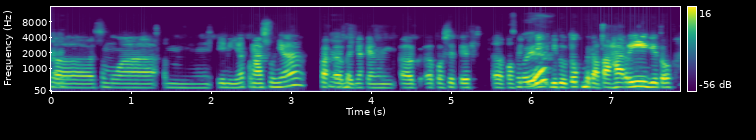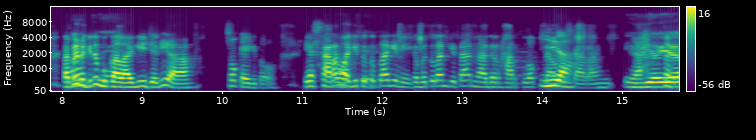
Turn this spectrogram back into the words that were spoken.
uh, semua um, ini ya pengasuhnya hmm. banyak yang uh, positif uh, COVID oh, ya? ditutup berapa hari gitu. Tapi okay. udah gitu buka lagi, jadi ya oke okay gitu. Ya sekarang okay. lagi tutup lagi nih. Kebetulan kita another hard lockdown iya. sekarang. Ya. Iya ya,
